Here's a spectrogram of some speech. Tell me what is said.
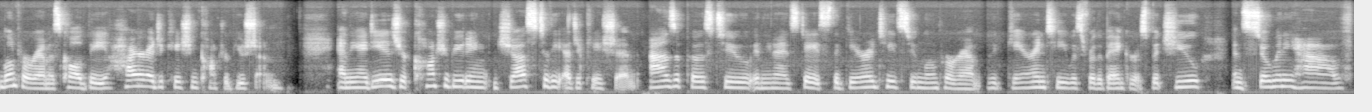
loan program is called the higher education contribution and the idea is you're contributing just to the education, as opposed to in the United States, the guaranteed student loan program, the guarantee was for the bankers. But you and so many have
